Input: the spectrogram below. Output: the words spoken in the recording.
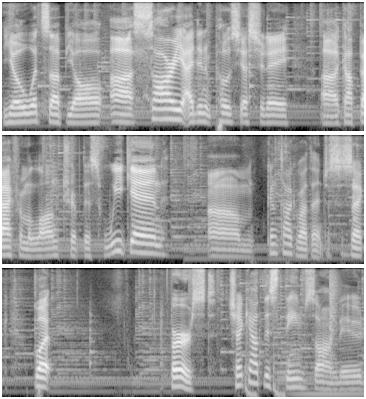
Yo, what's up, y'all? Uh, sorry I didn't post yesterday. Uh, got back from a long trip this weekend. Um, gonna talk about that in just a sec. But first, check out this theme song, dude.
